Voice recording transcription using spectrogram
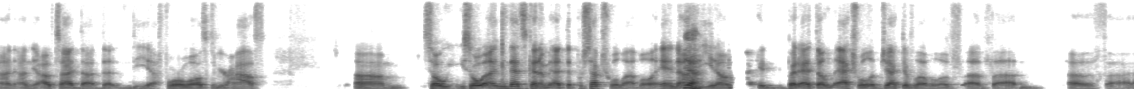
on, on the outside the the, the uh, four walls of your house. Um, so so i mean that's kind of at the perceptual level and um, you know could, but at the actual objective level of of um, of uh,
